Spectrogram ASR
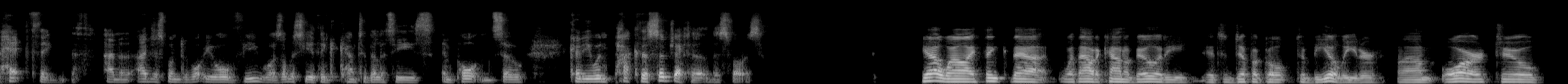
pet things. And I just wondered what your view was. Obviously, you think accountability is important. So, can you unpack the subject of this for us? Yeah, well, I think that without accountability, it's difficult to be a leader um, or to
